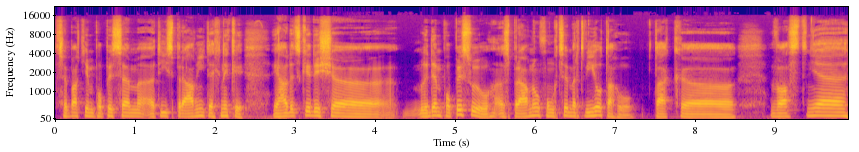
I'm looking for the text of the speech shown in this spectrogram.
třeba tím popisem eh, té správné techniky. Já vždycky, když e, lidem popisuju správnou funkci mrtvého tahu, tak vlastně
